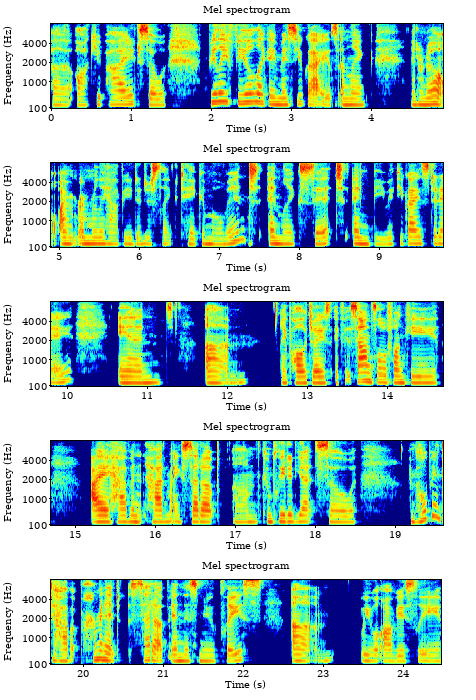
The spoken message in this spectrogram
uh, occupied. So really feel like I miss you guys and like I don't know. I'm I'm really happy to just like take a moment and like sit and be with you guys today and um, I apologize if it sounds a little funky. I haven't had my setup um, completed yet, so I'm hoping to have a permanent setup in this new place. Um, we will obviously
